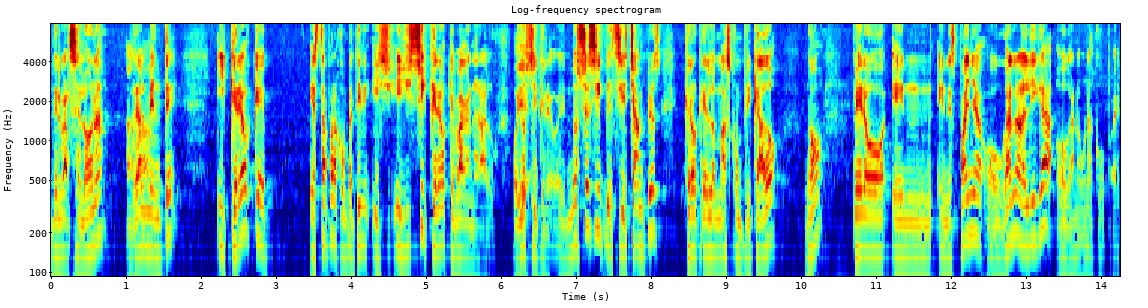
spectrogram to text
del Barcelona, realmente, y creo que está para competir y, sí creo que va a ganar algo. Yo sí creo. Eh. No sé si, si Champions, creo que es lo más complicado, ¿no? Pero en, en España o gana la liga o gana una copa. Eh.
